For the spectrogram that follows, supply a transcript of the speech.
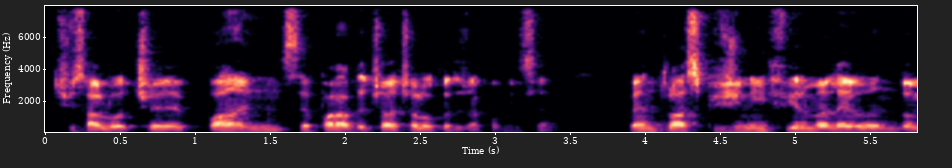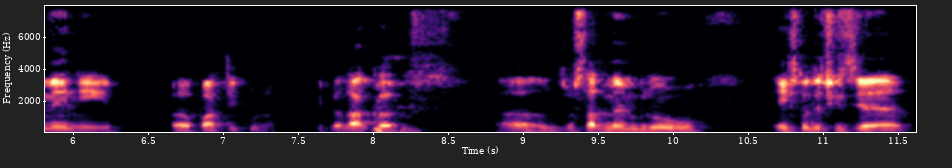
și să aloce bani separat de ceea ce alocă deja Comisia pentru a sprijini firmele în domenii uh, particulare. Adică dacă uh-huh. într-un stat membru există o decizie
